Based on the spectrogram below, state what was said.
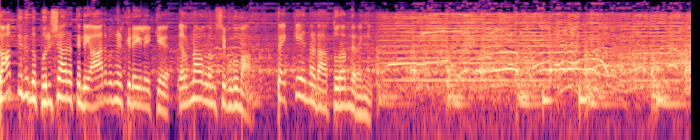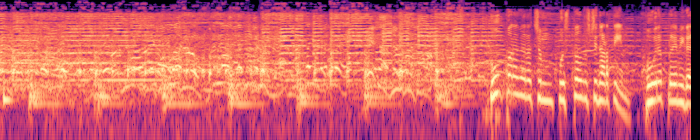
കാത്തിരുന്ന പുരുഷാരത്തിന്റെ ആരവങ്ങൾക്കിടയിലേക്ക് എറണാകുളം ശിവകുമാർ തെക്കേ നട തുറന്നിറങ്ങി. പൂപ്പറ നിറച്ചും പുഷ്പവൃഷ്ടി നടത്തിയും പൂരപ്രേമികൾ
